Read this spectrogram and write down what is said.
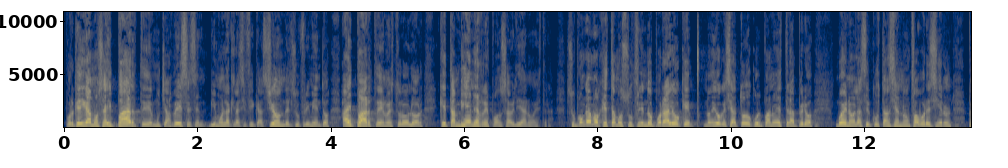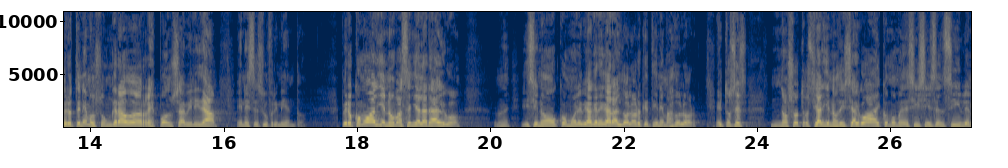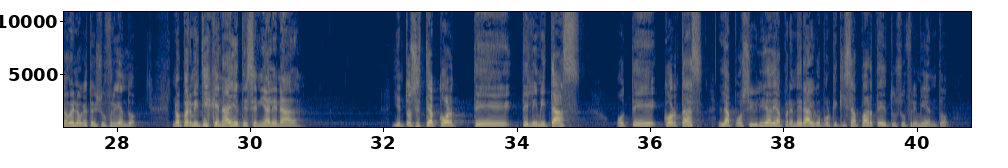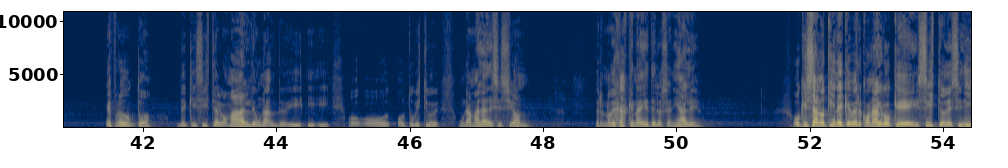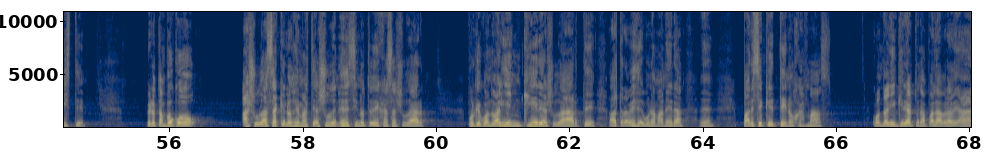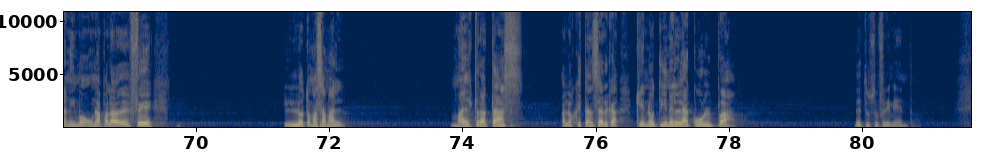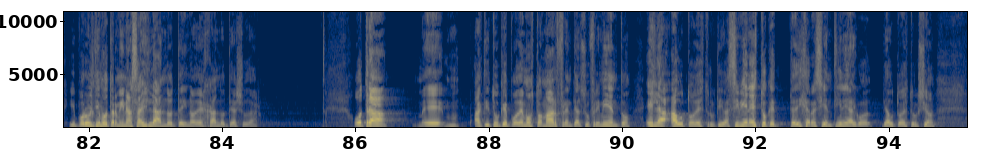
Porque digamos, hay parte, muchas veces vimos la clasificación del sufrimiento, hay parte de nuestro dolor que también es responsabilidad nuestra. Supongamos que estamos sufriendo por algo que, no digo que sea todo culpa nuestra, pero bueno, las circunstancias no favorecieron, pero tenemos un grado de responsabilidad en ese sufrimiento. Pero ¿cómo alguien nos va a señalar algo? ¿Eh? Y si no, ¿cómo le voy a agregar al dolor que tiene más dolor? Entonces, nosotros si alguien nos dice algo, ay, ¿cómo me decís insensible? ¿No ves lo que estoy sufriendo? No permitís que nadie te señale nada. Y entonces te, te, te limitás o te cortás la posibilidad de aprender algo, porque quizá parte de tu sufrimiento es producto de que hiciste algo mal, de una, o, tuviste una mala decisión, pero no dejas que nadie te lo señale. O quizá no tiene que ver con algo que hiciste o decidiste, pero tampoco ayudás a que los demás te ayuden, es decir, no te dejas ayudar. Porque cuando alguien quiere ayudarte a través de alguna manera, ¿eh? parece que te enojas más. Cuando alguien quiere darte una palabra de ánimo, una palabra de fe, lo tomás a mal. Maltratás a los que están cerca, que no tienen la culpa de tu sufrimiento. Y por último terminás aislándote y no dejándote ayudar. Otra eh, actitud que podemos tomar frente al sufrimiento es la autodestructiva. Si bien esto que te dije recién tiene algo de autodestrucción,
